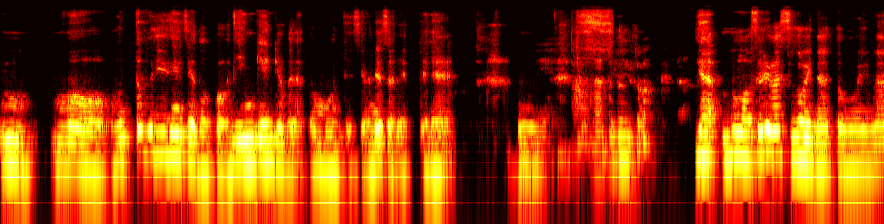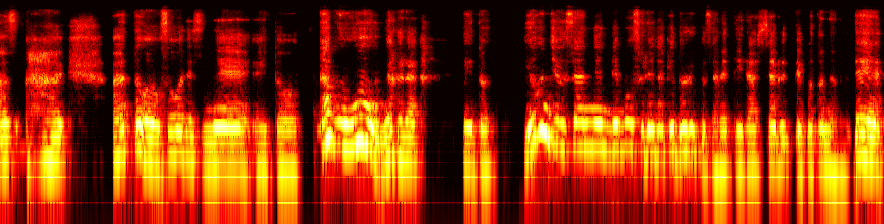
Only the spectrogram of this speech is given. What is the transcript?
うん、もう本当藤井先生のこう人間力だと思うんですよね、それってね。うん、ねいや、もうそれはすごいなと思います。はい。あと、そうですね、えっ、ー、と、多分、だから、えっ、ー、と、43年でもそれだけ努力されていらっしゃるっていうことなので、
